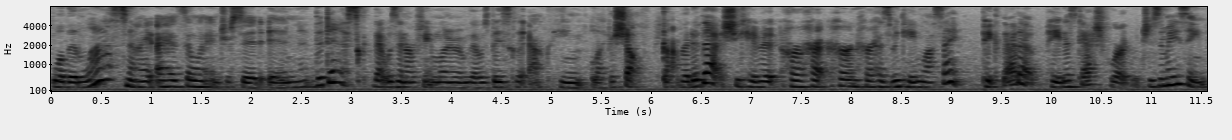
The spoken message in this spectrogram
Well, then last night I had someone interested in the desk that was in our family room that was basically acting like a shelf. Got rid of that. She came, her, her, her and her husband came last night, picked that up, paid us cash for it, which is amazing.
